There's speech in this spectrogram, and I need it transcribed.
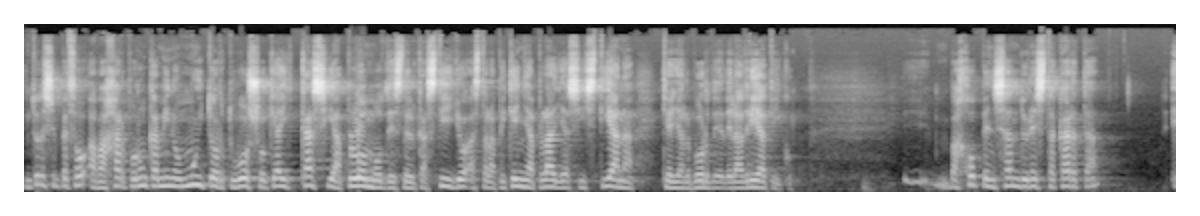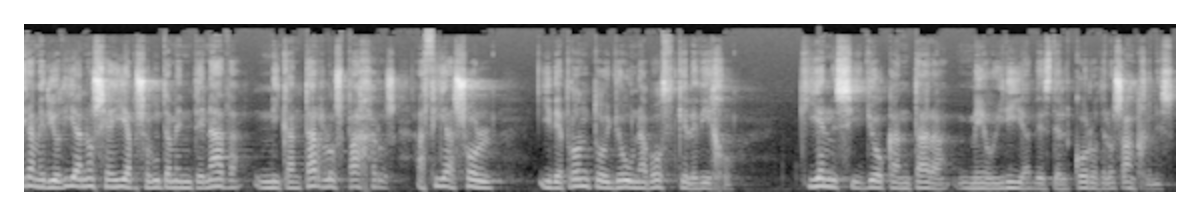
entonces empezó a bajar por un camino muy tortuoso que hay casi a plomo desde el castillo hasta la pequeña playa sistiana que hay al borde del Adriático. Bajó pensando en esta carta, era mediodía, no se oía absolutamente nada, ni cantar los pájaros, hacía sol, y de pronto oyó una voz que le dijo, ¿quién si yo cantara me oiría desde el coro de los ángeles?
